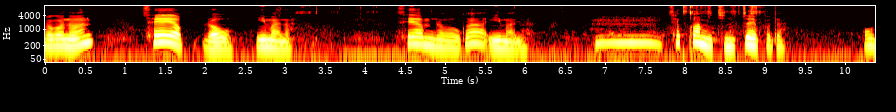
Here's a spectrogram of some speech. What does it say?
요거는 새엽 러우 2만원. 새엽 러우가 2만원. 음, 색감이 진짜 예쁘다. 어휴.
